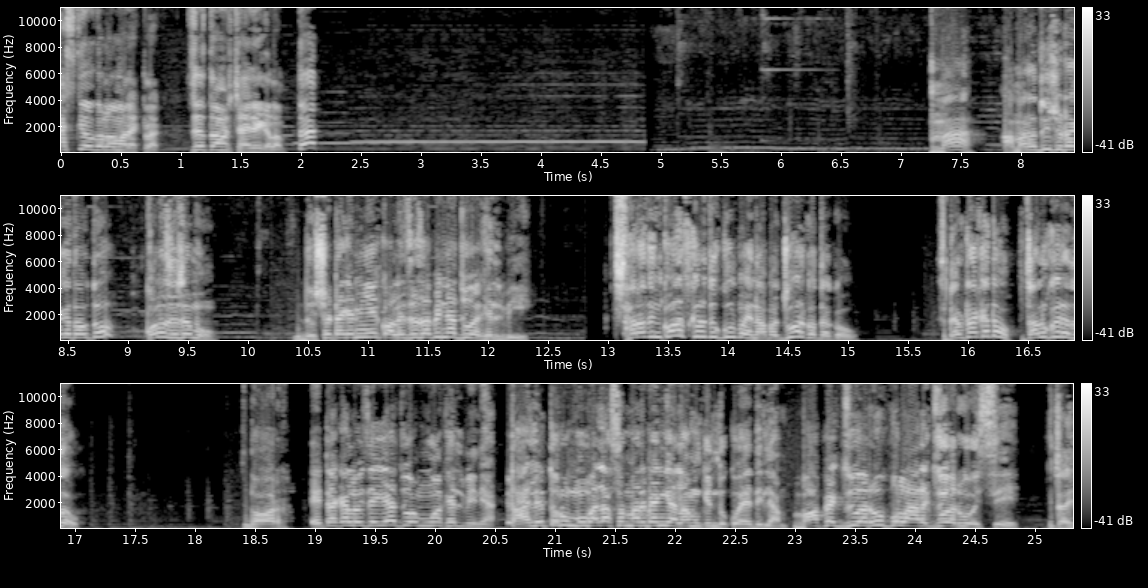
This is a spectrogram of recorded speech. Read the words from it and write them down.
আজকেও গেল আমার এক লাখ যেহেতু আমার চাইরে গেলাম। মা আমার দুইশো টাকা দাও তো কলেজে যাব। দুশো টাকা নিয়ে কলেজে যাবি না জুয়া খেলবি? সারাদিন কলেজ করে তো গুল পাই না আবার জুয়ার কথা কও। দেও টাকা দাও চালু করে দাও। ধর এ টাকা লই যাইয়া জুয়া মুয়া খেলবি না। তাইলে তোর মোবাইল আসান মারি ব্যাঙ্গে এলাম কিন্তু কয়ে দিলাম। বাপ এক জুয়ারু পোলা আরেক জুয়ারু হইছে। যাই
